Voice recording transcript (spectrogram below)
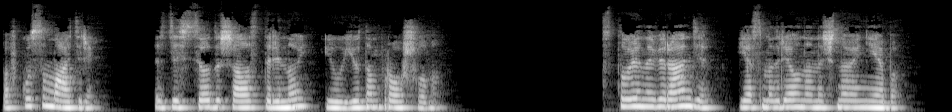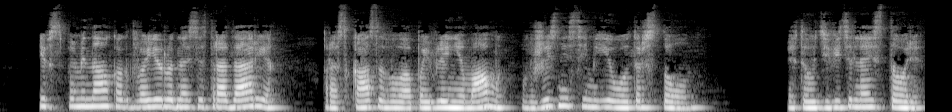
по вкусу матери. Здесь все дышало стариной и уютом прошлого. Стоя на веранде, я смотрел на ночное небо и вспоминал, как двоюродная сестра Дарья рассказывала о появлении мамы в жизни семьи Уотерстоун. Это удивительная история,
